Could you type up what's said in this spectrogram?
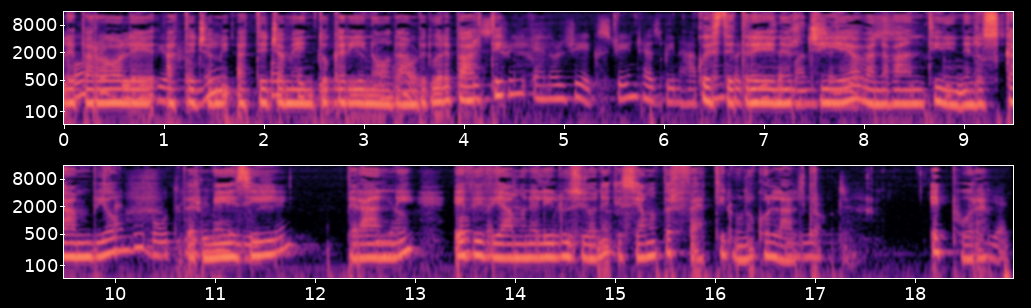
le parole atteggiam- atteggiamento carino da ambedue le parti. Queste tre energie vanno avanti nello scambio per mesi, per anni e viviamo nell'illusione che siamo perfetti l'uno con l'altro. Eppure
